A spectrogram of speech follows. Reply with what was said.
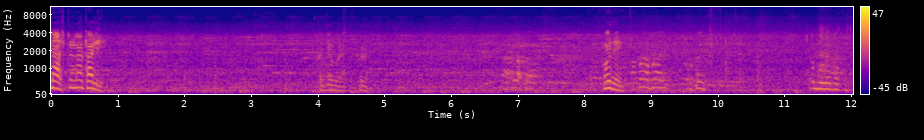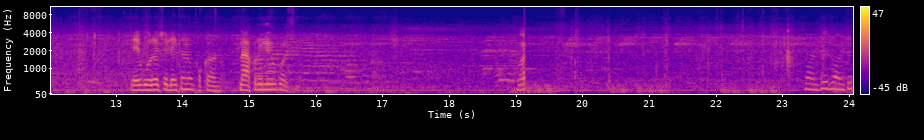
નાસ્તો ના ખાલી. બોરો પકડ. લે બોરો છે લે કે પકડ લાકડું લેવું પડશે. શાંતિ શાંતિ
